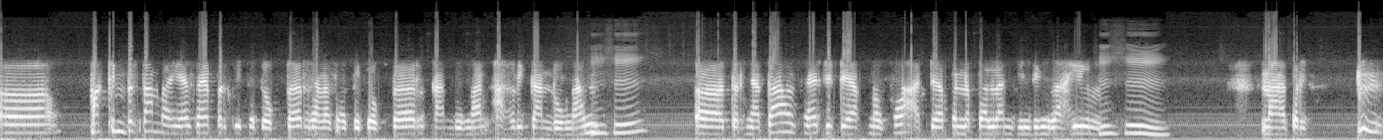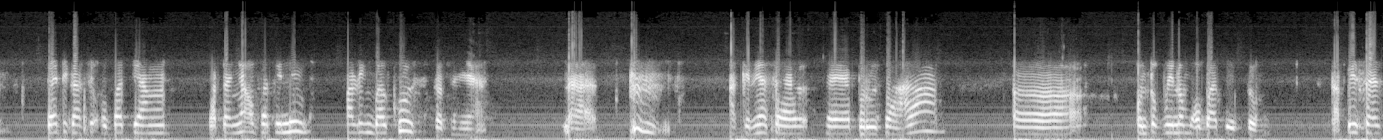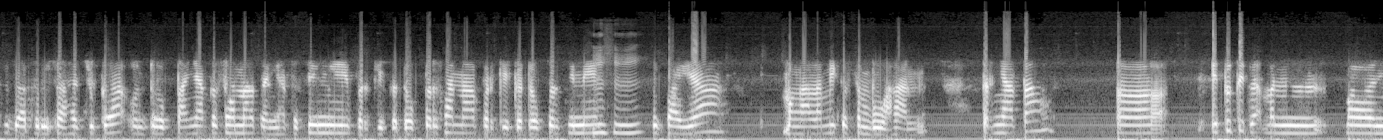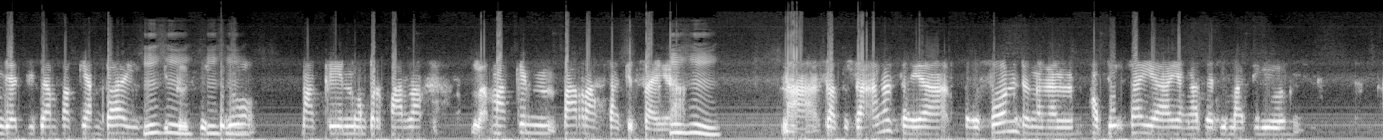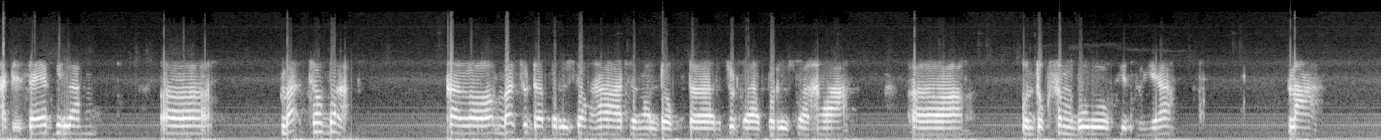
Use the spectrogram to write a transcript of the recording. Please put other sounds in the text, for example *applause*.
eh, makin bertambah ya, saya pergi ke dokter, salah satu dokter kandungan, ahli kandungan. Mm-hmm. Eh, ternyata saya didiagnosa ada penebalan dinding rahim. Mm-hmm. Nah, ter- *clears throat* saya dikasih obat yang katanya obat ini paling bagus katanya. Nah, *clears throat* akhirnya saya saya berusaha eh, untuk minum obat itu. Tapi saya sudah berusaha juga untuk tanya ke sana, tanya ke sini, pergi ke dokter sana, pergi ke dokter sini Mhm. supaya mengalami kesembuhan. Ternyata eh, itu tidak men- menjadi dampak yang baik Mhm, gitu. Justru mhm. makin memperparah, makin parah sakit saya. Mhm. Nah, suatu saat saya telepon dengan adik saya yang ada di Madiun. Adik saya bilang, e, Mbak coba kalau Mbak sudah berusaha dengan dokter, sudah berusaha eh, untuk sembuh gitu ya. Nah,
